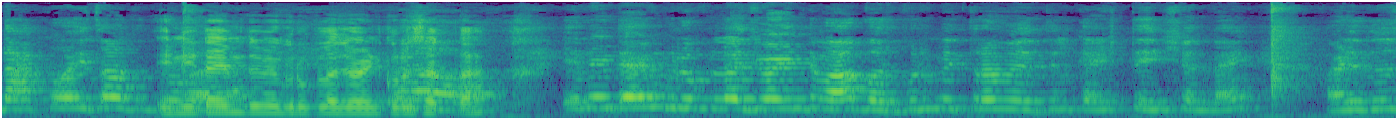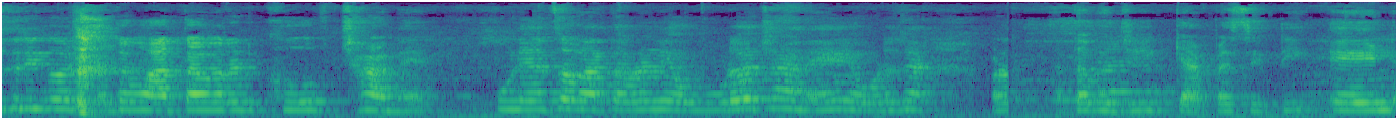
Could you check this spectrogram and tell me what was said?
दाखवायचा होता एनी टाइम तुम्ही ग्रुपला जॉईन करू शकता. एनी टाइम ग्रुपला जॉईंट व्हा भरपूर मित्र मिळतील काहीच टेन्शन नाही. आणि दुसरी गोष्ट तर वातावरण खूप छान आहे. पुण्याचं वातावरण एवढं छान आहे एवढं छान. आता माझी कॅपॅसिटी एंड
